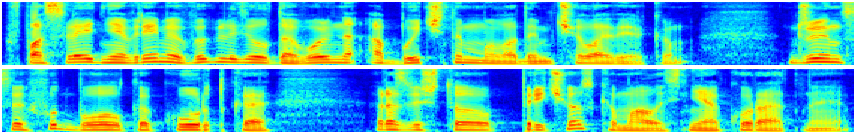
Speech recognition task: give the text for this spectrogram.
в последнее время выглядел довольно обычным молодым человеком. Джинсы, футболка, куртка, разве что прическа малость неаккуратная.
